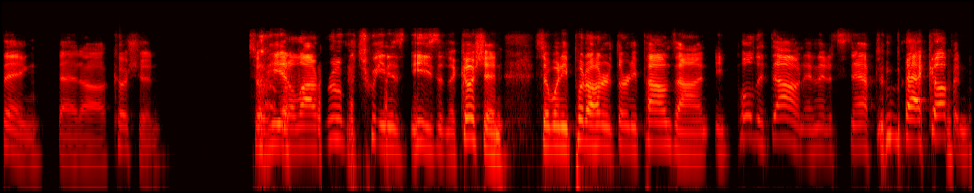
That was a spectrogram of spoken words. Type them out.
thing, that uh cushion. So he had a lot of room between his knees and the cushion. So when he put 130 pounds on, he pulled it down and then it snapped him back up and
